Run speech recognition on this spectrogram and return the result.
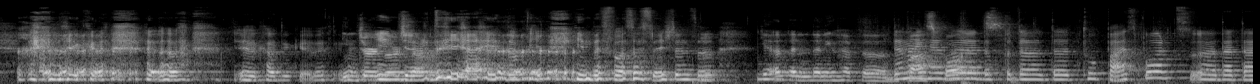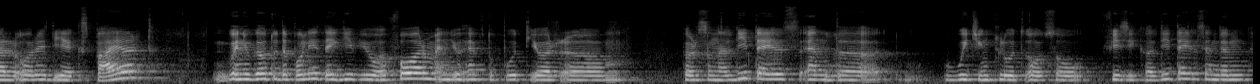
like uh, uh, how do you call it? Injured injured yeah in the in the photo session so. Yeah, and then then you have uh, the then I have uh, the, the, the two passports uh, that are already expired. When you go to the police, they give you a form and you have to put your um, personal details and uh, which includes also physical details, and then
